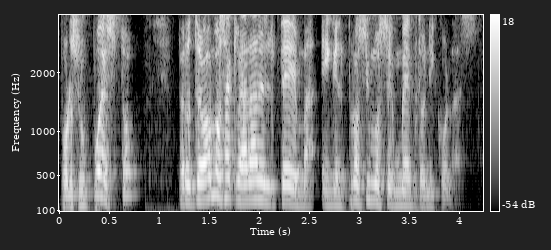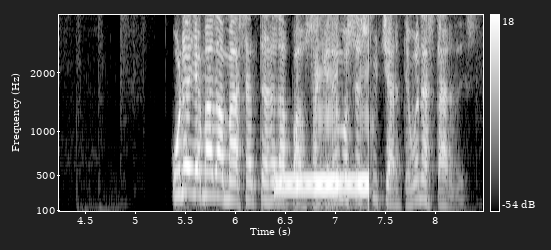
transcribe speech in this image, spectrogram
por supuesto. Pero te vamos a aclarar el tema en el próximo segmento, Nicolás. Una llamada más antes de la pausa. Queremos escucharte. Buenas tardes.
